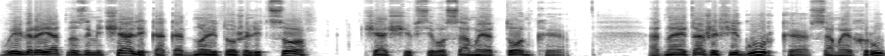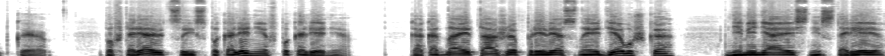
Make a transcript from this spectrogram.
вы, вероятно, замечали, как одно и то же лицо, чаще всего самое тонкое, одна и та же фигурка, самая хрупкая, повторяются из поколения в поколение, как одна и та же прелестная девушка, не меняясь, не старея,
